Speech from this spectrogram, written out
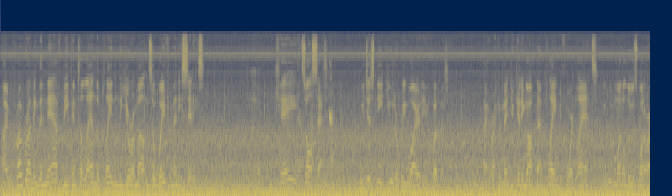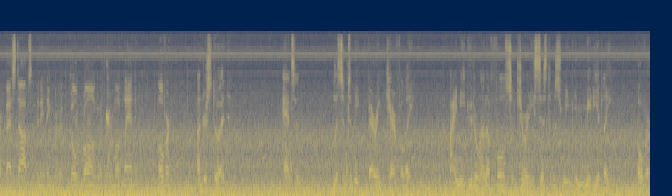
I'm programming the nav beacon to land the plane in the Jura Mountains away from any cities. Okay, it's all set. We just need you to rewire the equipment. I recommend you getting off that plane before it lands. We wouldn't want to lose one of our best ops if anything were to go wrong with the remote landing. Over. Understood. Hanson, listen to me very carefully. I need you to run a full security system sweep immediately. Over.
